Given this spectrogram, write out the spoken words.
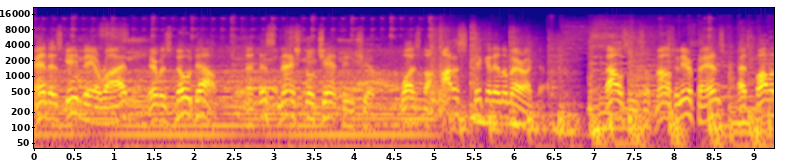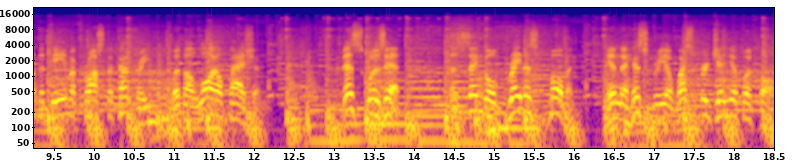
And as game day arrived, there was no doubt that this national championship was the hottest ticket in America. Thousands of Mountaineer fans had followed the team across the country with a loyal passion. This was it, the single greatest moment in the history of West Virginia football.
